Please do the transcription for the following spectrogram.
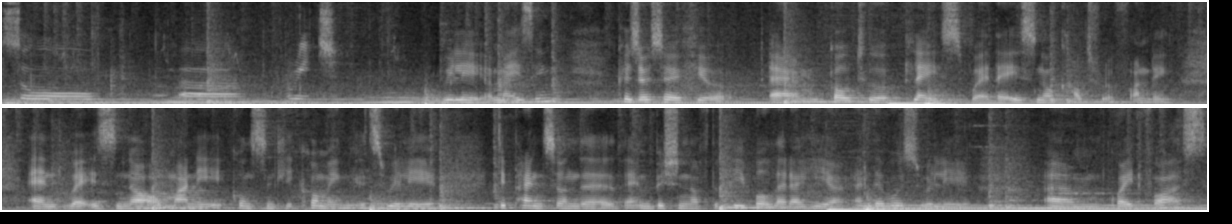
so uh, rich really amazing. Because also if you um, go to a place where there is no cultural funding and where is no money constantly coming, it's really depends on the, the ambition of the people that are here. And that was really um, great for us.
